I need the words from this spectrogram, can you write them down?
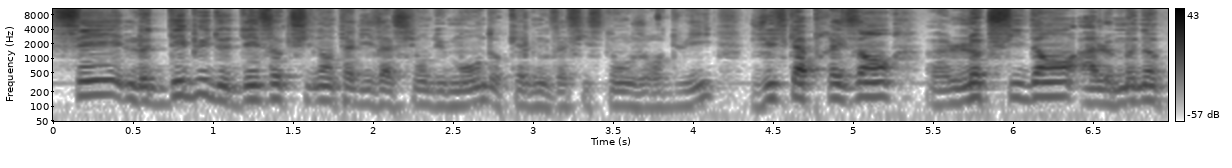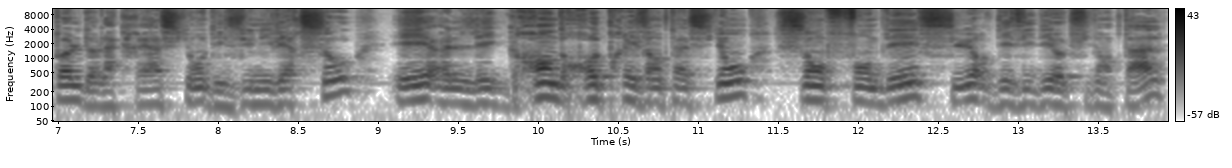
c'est le début de désoccidentalisation du monde auquel nous assistons aujourd'hui. Jusqu'à présent, euh, l'Occident a le monopole de la création des universaux et les grandes représentations sont fondées sur des idées occidentales.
